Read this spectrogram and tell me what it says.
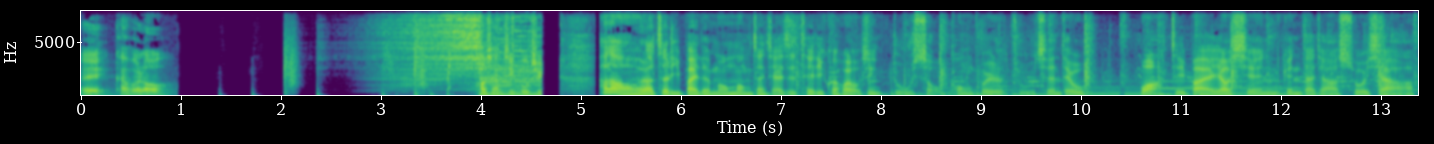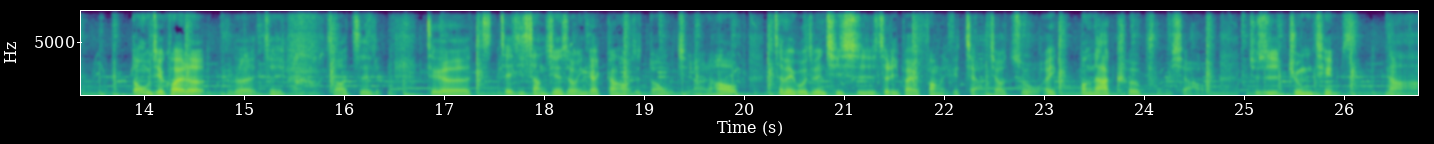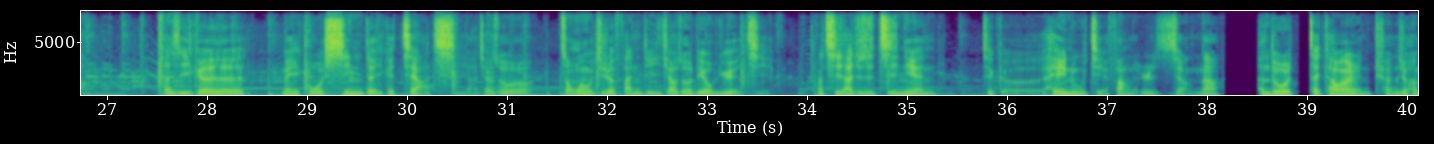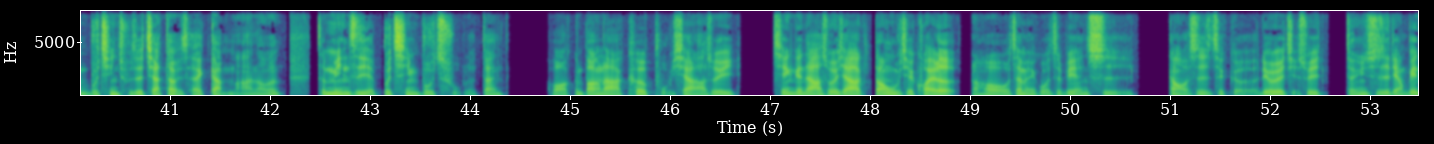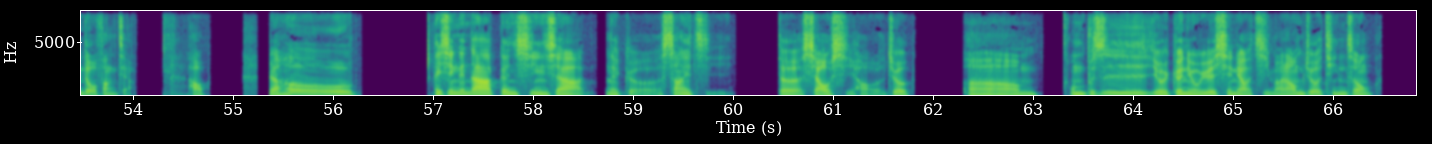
哎、欸，开会喽！好想进步去。Hello，回到这礼拜的萌萌站起来是 Teddy 快回，我是你独守空闺的主持人 d e。哇，这礼拜要先跟大家说一下端午节快乐，对不对？这礼拜 我知道这这个这集上线的时候应该刚好是端午节啊。然后在美国这边，其实这礼拜放了一个假，叫做哎，帮大家科普一下好了，就是 June Teams，那算是一个。美国新的一个假期啊，叫做中文我记得翻译叫做六月节，那其他就是纪念这个黑奴解放的日子。这样，那很多在台湾人可能就很不清楚这假到底在干嘛，然后这名字也不清不楚了。但我要跟帮大家科普一下，所以先跟大家说一下端午节快乐。然后在美国这边是刚好是这个六月节，所以等于是两边都有放假。好，然后。可以先跟大家更新一下那个上一集的消息好了，就呃，我们不是有一个纽约闲聊集嘛，然后我们就有听众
